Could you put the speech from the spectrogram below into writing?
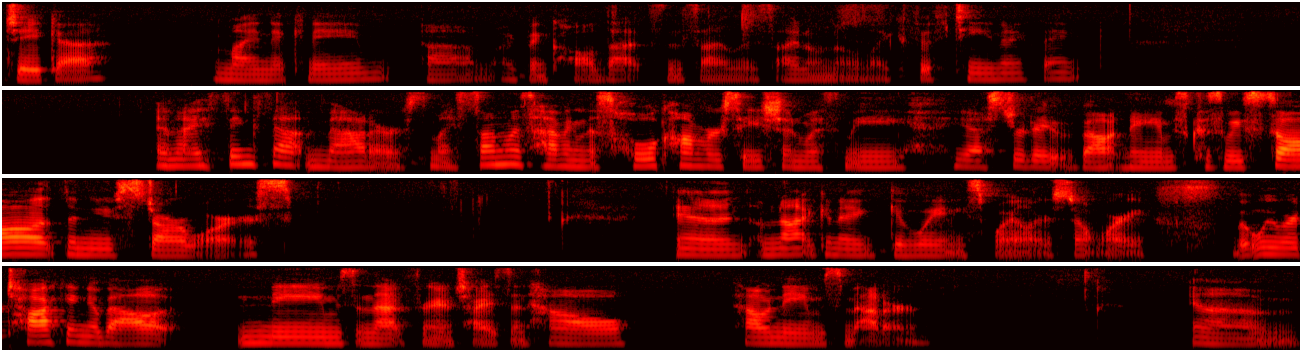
Jaka, my nickname. Um, I've been called that since I was, I don't know, like 15, I think. And I think that matters. My son was having this whole conversation with me yesterday about names because we saw the new Star Wars. And I'm not going to give away any spoilers, don't worry. But we were talking about names in that franchise and how how names matter. Um,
